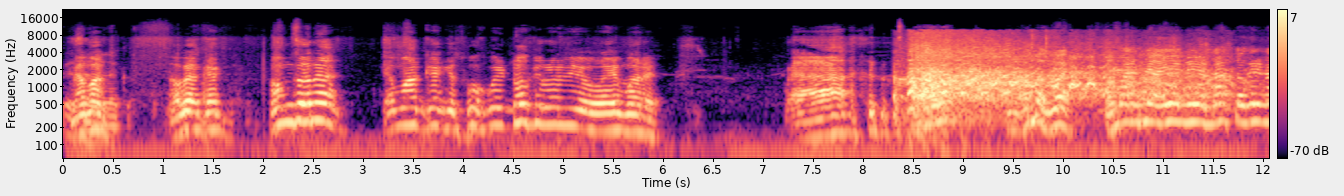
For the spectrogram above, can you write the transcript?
મહેમાન હવે કંઈક સમજો ને. એમાં છોકરી ટોકરી હોય મારે. આ, સમજ હોય. તમારે અહીંયા ને અહીંયા નાસ્તો કરીને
